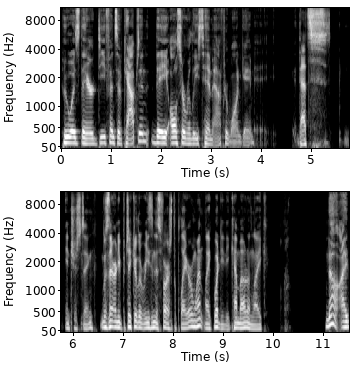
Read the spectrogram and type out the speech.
who was their defensive captain, they also released him after one game. That's interesting. Was there any particular reason as far as the player went? Like, what did he come out and like? No, I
